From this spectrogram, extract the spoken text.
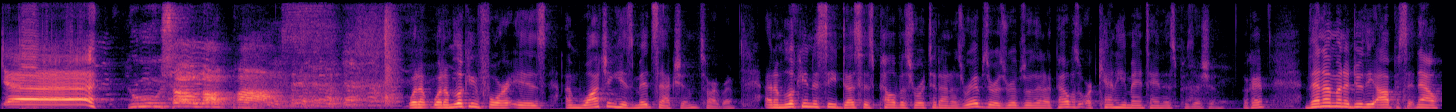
Yeah! You shall not pass. What I'm, what I'm looking for is I'm watching his midsection, sorry, Brian, and I'm looking to see does his pelvis rotate on his ribs or his ribs rotate on his pelvis or can he maintain this position? Okay? Then I'm going to do the opposite. Now,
